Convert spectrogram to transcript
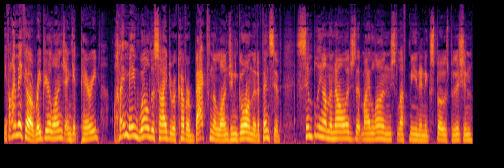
If I make a rapier lunge and get parried, I may well decide to recover back from the lunge and go on the defensive simply on the knowledge that my lunge left me in an exposed position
